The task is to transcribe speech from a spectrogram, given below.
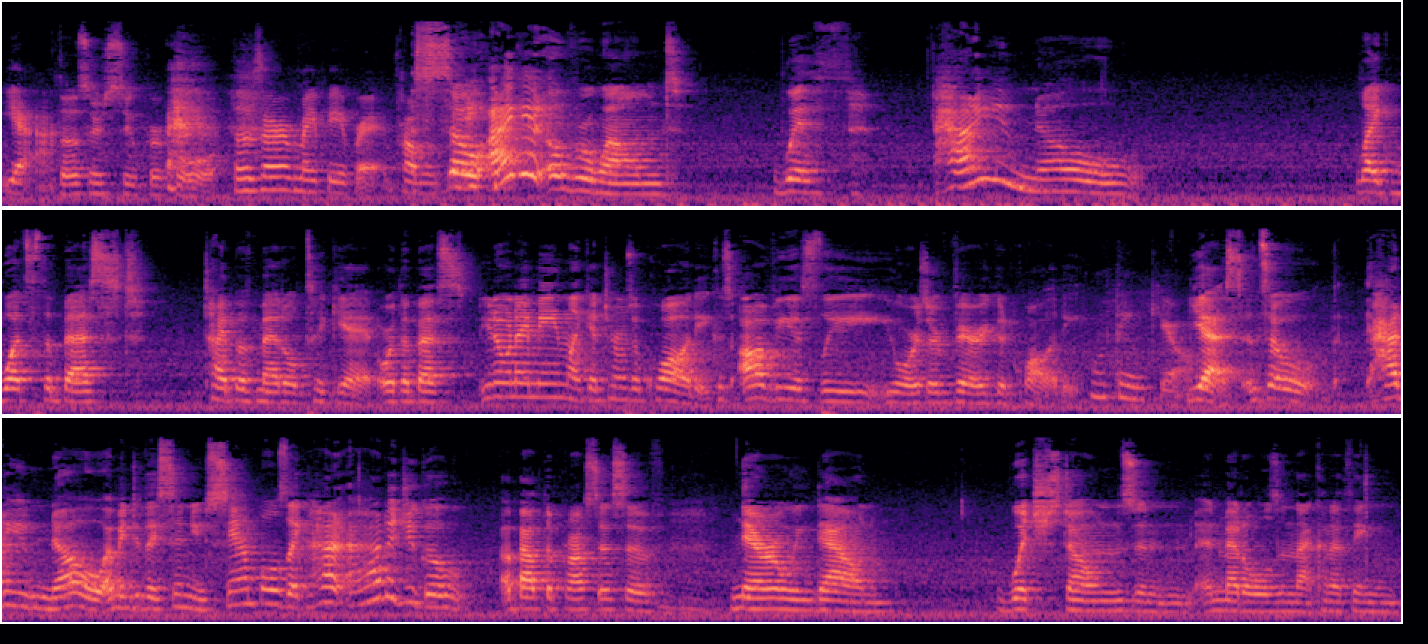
Yeah. those are super cool. Those are my favorite, probably. So I get overwhelmed with how do you know like what's the best type of metal to get or the best you know what I mean like in terms of quality because obviously yours are very good quality. well, thank you. Yes, and so how do you know? I mean, do they send you samples? Like how how did you go about the process of narrowing down which stones and, and metals and that kind of thing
